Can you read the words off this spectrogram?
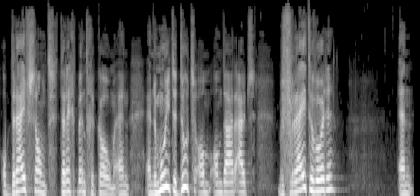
op drijfzand terecht bent gekomen en, en de moeite doet om, om daaruit bevrijd te worden. En,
